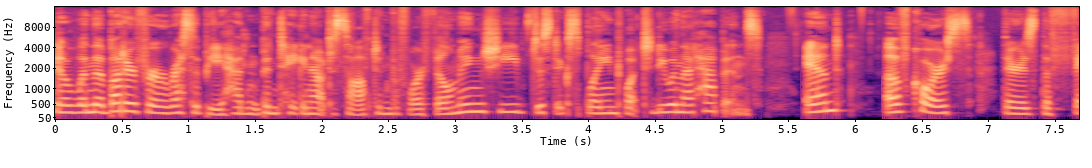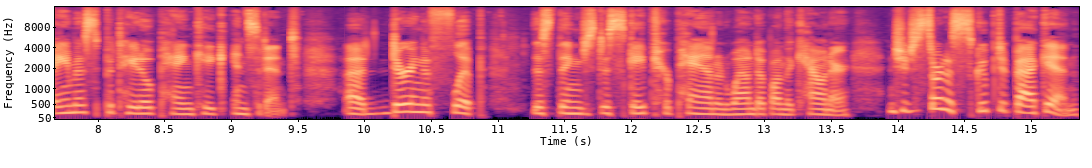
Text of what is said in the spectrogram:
When the butter for a recipe hadn't been taken out to soften before filming, she just explained what to do when that happens. And of course, there's the famous potato pancake incident. Uh, during a flip, this thing just escaped her pan and wound up on the counter, and she just sort of scooped it back in.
